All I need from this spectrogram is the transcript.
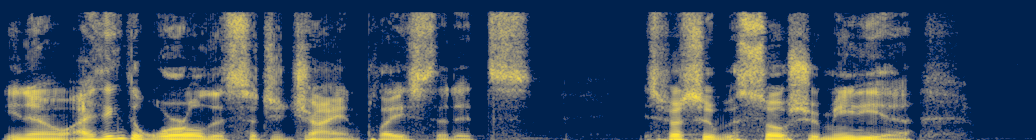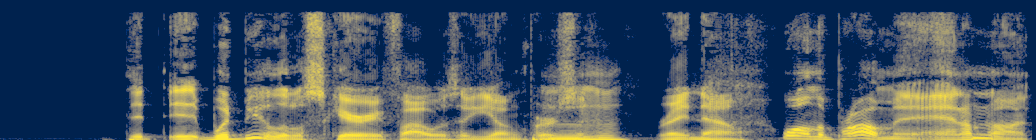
You know, I think the world is such a giant place that it's, especially with social media, that it would be a little scary if I was a young person Mm-hmm. right now. Well, and the problem, and I'm not,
